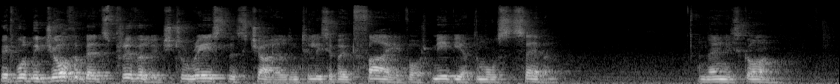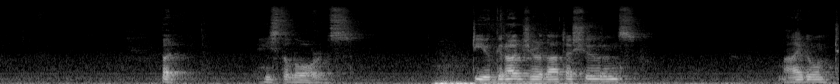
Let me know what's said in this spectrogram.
It will be Jochebed's privilege to raise this child until he's about five, or maybe at the most seven. And then he's gone. But he's the Lord's. Do you grudge her that assurance? I don't.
